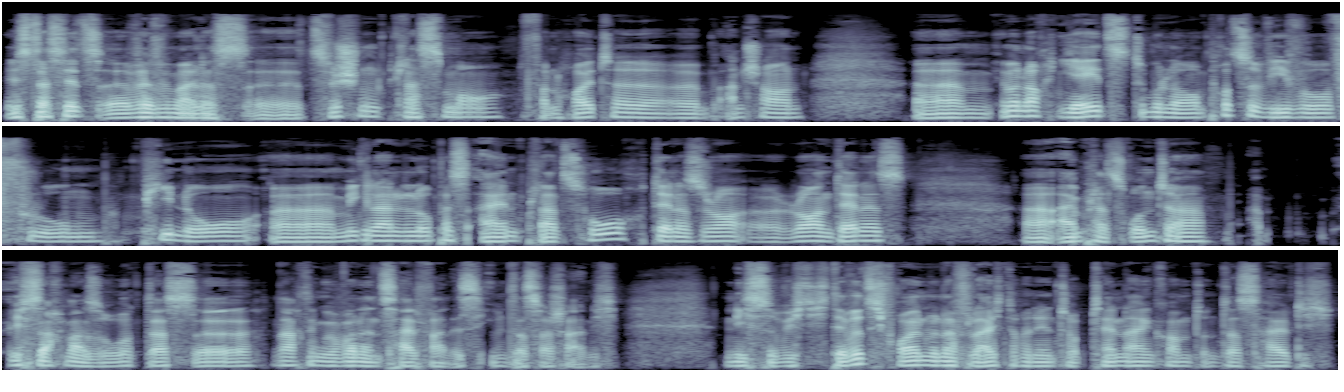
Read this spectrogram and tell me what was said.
ist das jetzt, äh, wenn wir mal das äh, Zwischenklassement von heute äh, anschauen, ähm, immer noch Yates, Dumoulin, Pozzovivo, Froome, Pinot, äh, Miguel Lopez ein Platz hoch, Dennis Ron, äh, Ron Dennis äh, ein Platz runter. Ich sag mal so, dass äh, nach dem gewonnenen Zeitfahren ist ihm das wahrscheinlich nicht so wichtig. Der wird sich freuen, wenn er vielleicht noch in den Top Ten einkommt und das halte ich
